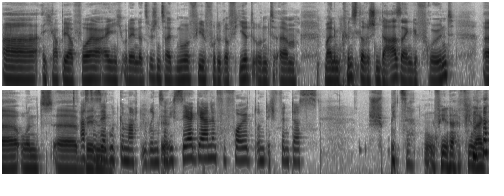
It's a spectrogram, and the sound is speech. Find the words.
Äh, ich habe ja vorher eigentlich oder in der Zwischenzeit nur viel fotografiert und ähm, meinem künstlerischen Dasein gefrönt. Äh, und, äh, Hast bin, du sehr gut gemacht übrigens. Habe ich sehr gerne verfolgt und ich finde das Spitze. Vielen, vielen Dank.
